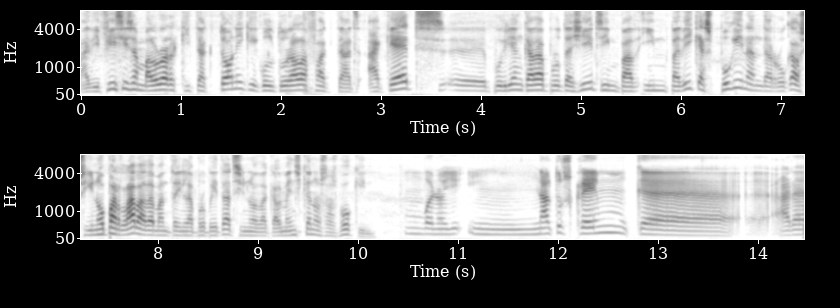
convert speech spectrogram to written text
Edificis amb valor arquitectònic i cultural afectats. Aquests eh, podrien quedar protegits i impe impedir que es puguin enderrocar. O sigui, no parlava de mantenir la propietat, sinó de que almenys que no s'esboquin. Mm, Bueno, i, i nosaltres creiem que ara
